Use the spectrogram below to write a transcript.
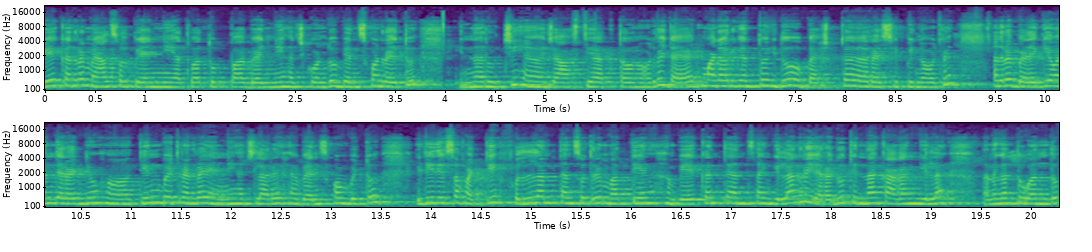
ಬೇಕಂದ್ರೆ ಮ್ಯಾಲೆ ಸ್ವಲ್ಪ ಎಣ್ಣೆ ಅಥವಾ ತುಪ್ಪ, ಬೆಣ್ಣೆ ಹಚ್ಕೊಂಡು ಬೆನ್ಸ್ಕೊಂಡ್ರೆ ಆಯಿತು ಇನ್ನೂ ರುಚಿ ಜಾಸ್ತಿ ಆಗ್ತಾವೆ ನೋಡಿರಿ. ಡಯಟ್ ಮಾಡೋರಿಗಂತೂ ಇದು ಬೆಸ್ಟ್ ರೆಸಿಪಿ ನೋಡಿರಿ. ಅಂದರೆ ಬೆಳಗ್ಗೆ ಒಂದೆರಡು ನೀವು ತಿಂದ್ಬಿಟ್ರೆ ಅಂದರೆ ಎಣ್ಣೆ ಹಚ್ಚಲಾರೆ ಬೆನ್ಸ್ಕೊಂಡ್ಬಿಟ್ಟು ಇಡೀ ದಿವಸ ಹೊಟ್ಟೆ ಫುಲ್ ಅಂತ ಅನ್ಸುತ್ತೆ ರೀ. ಮತ್ತೇನು ಬೇಕಂತ ಅನ್ಸಂಗಿಲ್ಲ. ಅಂದರೆ ಎರಡೂ ತಿನ್ನೋಕ್ಕಾಗಂಗಿಲ್ಲ ನನಗಂತೂ ಒಂದು,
